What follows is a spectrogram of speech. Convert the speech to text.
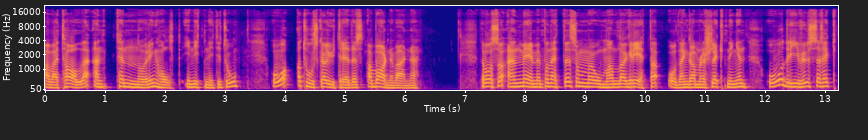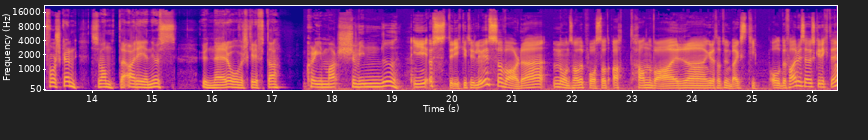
av ei tale en tenåring holdt i 1992, og at hun skal utredes av barnevernet. Det var også en meme på nettet som omhandla Greta og den gamle slektningen og drivhuseffektforskeren Svante Arenius, under overskrifta Klimasvindel. I Østerrike tydeligvis så var det noen som hadde påstått at han var uh, Greta Thunbergs tippoldefar, hvis jeg husker riktig.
